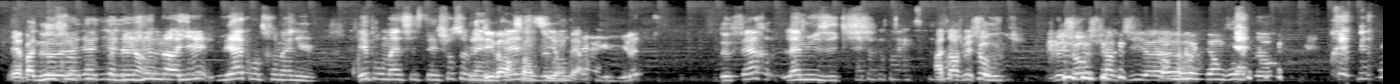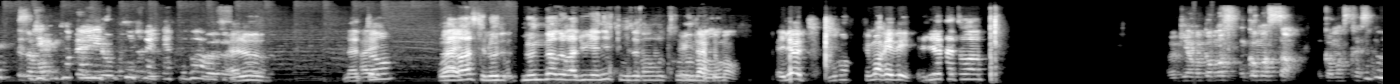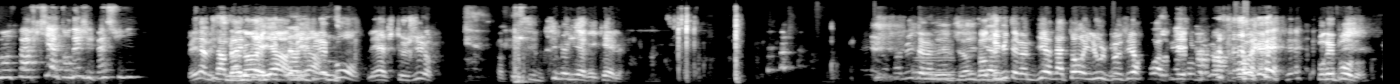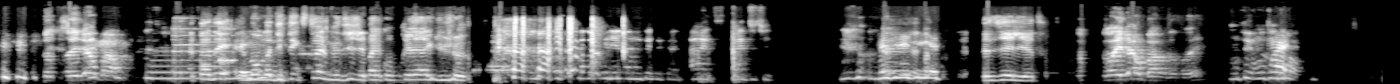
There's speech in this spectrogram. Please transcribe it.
Il n'y a pas de. notre couple de gna. jeunes mariés, Léa contre Manu. Et pour m'assister sur ce blind divorce, test, hein, je si perd. à Elliot de faire la musique. Attends, attends, excuse-moi. Attends, je m'échauffe. Donc, Je m'échauffe, je fais un petit. euh, en J'ai de les. Nathan, Ouais. Clara, c'est l'hon- l'honneur de Radio Yaniv que vous avez dans votre main. hein. Exactement. Elliot, Bon. fais-moi rêver. Elliot, à toi. Ok, on commence, on commence simple. On commence très On simple. commence par qui? Attendez, j'ai pas suivi. Mais non, mais c'est un non, test, Léa, Léa. qui répond. Léa, je te jure. Pas possible. Qui m'a mis avec elle? Dans cinq minutes, elle va me- Dans deux minutes, elle va me dire Nathan, il est où le buzzer pour appuyer sur le buzzer pour répondre Vous entendez bien ou pas Attendez, elle m'envoie des textos, elle me dit j'ai pas compris les règles du jeu. Arrête, arrête tout de suite. Vas-y, vas-y, Elliot. Vas-y, Elliot. Vous entendez bien ou pas Vous entendez? On fait, on Ouais. t'entend.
